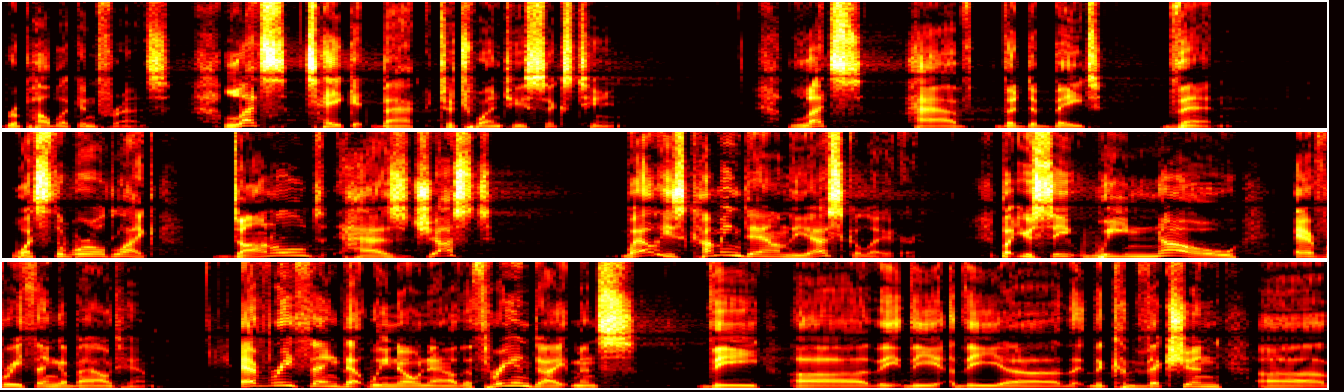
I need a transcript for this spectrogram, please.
Republican friends. Let's take it back to 2016. Let's have the debate then. What's the world like? Donald has just, well, he's coming down the escalator. But you see, we know everything about him. Everything that we know now, the three indictments, the uh, the the the, uh, the, the conviction uh,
